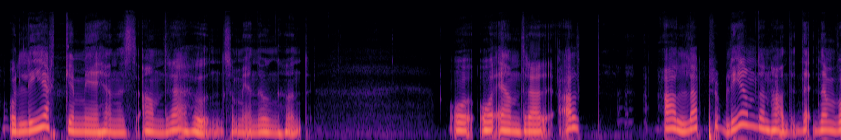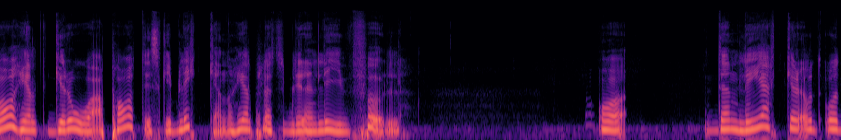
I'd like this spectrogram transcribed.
och leker med hennes andra hund som är en ung hund. Och, och ändrar allt, alla problem den hade. Den var helt grå apatisk i blicken och helt plötsligt blir den livfull. Och den leker och, och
